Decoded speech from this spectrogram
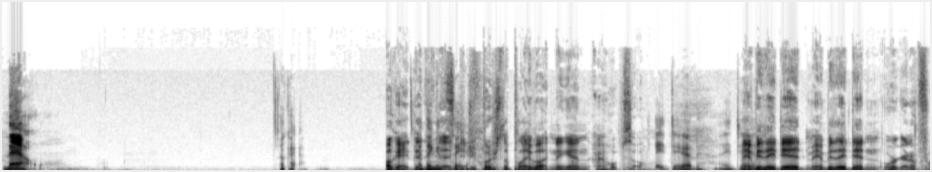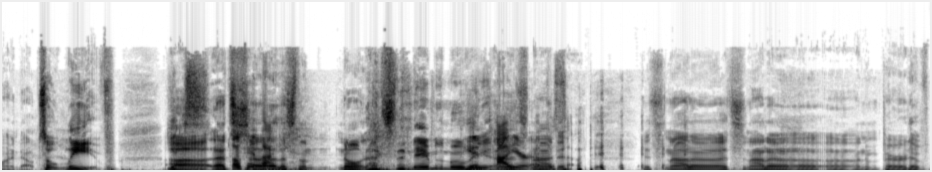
now. Okay. Okay, did, think uh, it's did you push the play button again? I hope so. I did. I did. Maybe they did, maybe they didn't. We're gonna find out. So leave. Yes. Uh, that's Okay, uh, bye. that's the no. That's the name of the movie. the Uh, entire it's not, episode. It's not a. It's not a, a, a an imperative.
